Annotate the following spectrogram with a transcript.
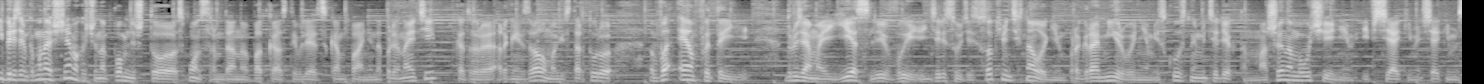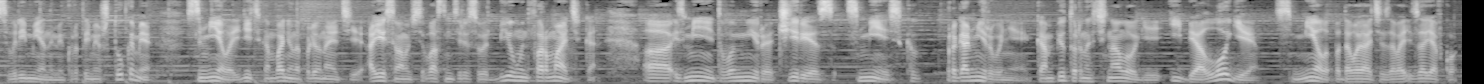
И перед тем, как мы начнем, я хочу напомнить, что спонсором данного подкаста является компания Napoleon IT, которая организовала магистратуру в МФТИ. Друзья мои, если вы интересуетесь высокими технологиями, программированием, искусственным интеллектом, машинным обучением и всякими-всякими современными крутыми штуками, смело идите в компанию Napoleon IT. А если вам, вас интересует биоинформатика, а, изменение этого мира через смесь программирования, компьютерных технологий и биологии, смело подавайте заявку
